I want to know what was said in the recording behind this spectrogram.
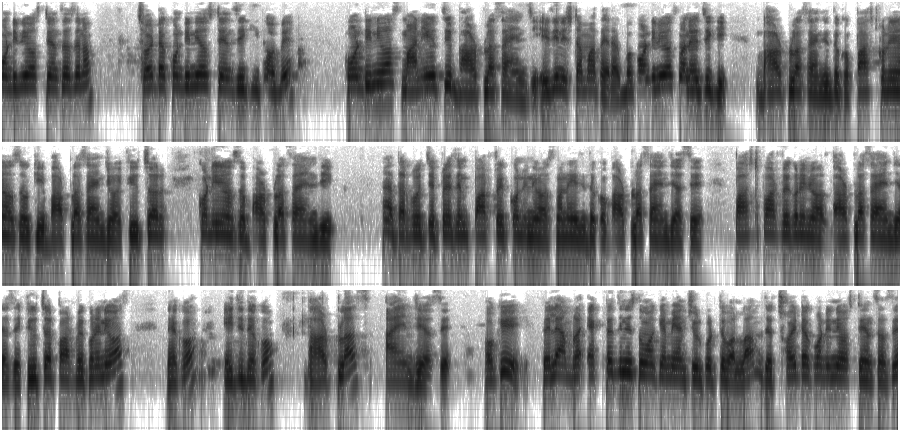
কন্টিনিউয়াস টেন্স আছে না? ছয়টা কন্টিনিউয়াস টেন্সে কি হবে? কন্টিনিউয়াস মানে হচ্ছে ভার প্লাস আইএনজি এই জিনিসটা মাথায় রাখব। কন্টিনিউয়াস মানে হচ্ছে কি ভার প্লাস আইএনজি দেখো পাস্ট কন্টিনিউয়াস কি ভার প্লাস আইএনজি হয় future continuous verb plus ING হ্যাঁ তারপর হচ্ছে প্রেজেন্ট পারফেক্ট কন্টিনিউয়াস মানে এই যে দেখো ভার প্লাস আইএনজি আছে past perfect continuous verb plus ING আছে ফিউচার পারফেক্ট কন্টিনিউয়াস দেখো, এই যে দেখো ভার প্লাস আইএনজি আছে। ওকে তাহলে আমরা একটা জিনিস তোমাকে আমি অ্যানসার করতে পারলাম যে ছয়টা কন্টিনিউয়াস টেন্স আছে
